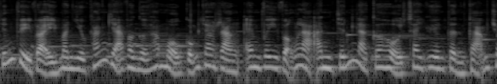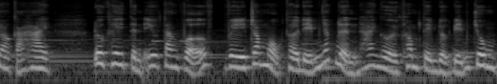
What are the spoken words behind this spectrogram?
Chính vì vậy mà nhiều khán giả và người hâm mộ cũng cho rằng MV vẫn là anh chính là cơ hội say duyên tình cảm cho cả hai. Đôi khi tình yêu tan vỡ vì trong một thời điểm nhất định hai người không tìm được điểm chung,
